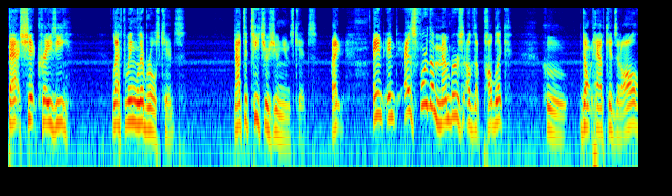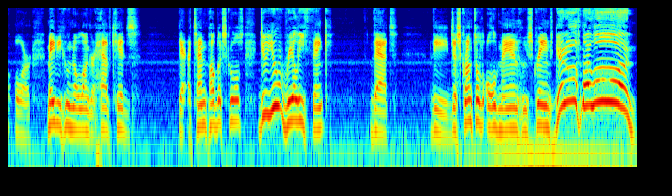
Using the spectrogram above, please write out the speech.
batshit crazy left wing liberals kids, not the teachers unions kids, right? And and as for the members of the public who don't have kids at all, or maybe who no longer have kids that attend public schools, do you really think that the disgruntled old man who screams, Get off my lawn!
